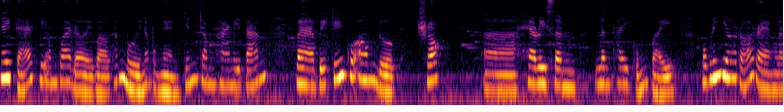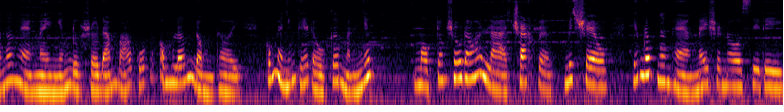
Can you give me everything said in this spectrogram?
ngay cả khi ông qua đời vào tháng 10 năm 1928 và vị trí của ông được George à, Harrison lên thay cũng vậy. Một lý do rõ ràng là ngân hàng này nhận được sự đảm bảo của các ông lớn đồng thời, cũng là những kẻ đầu cơ mạnh nhất. Một trong số đó là Charles Mitchell, giám đốc ngân hàng National City,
